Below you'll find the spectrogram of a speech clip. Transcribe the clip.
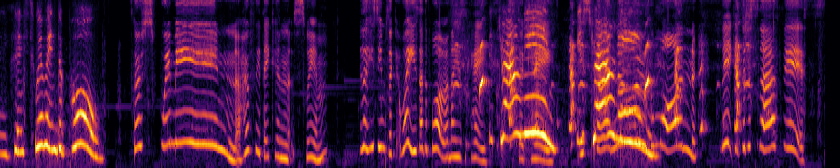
You can swim in the pool. Let's go swimming. Hopefully they can swim. He seems like... Wait, he's at the bottom. I know he's okay. He's It's drowning! okay. He's. No, drowning! come on. Quick, get to the surface.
